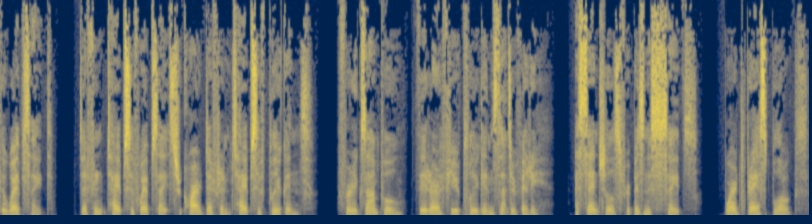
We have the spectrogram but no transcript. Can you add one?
the website. Different types of websites require different types of plugins. For example, there are a few plugins that are very essentials for business sites. WordPress blogs.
